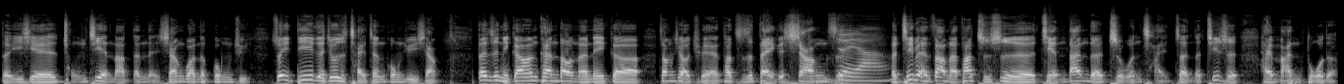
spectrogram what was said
的一些重建啊等等相关的工具。所以第一个就是财政工具箱，但是你刚刚看到呢，那个张孝全他只是带一个箱子，对啊，基本上呢，他只是简单的指纹采证的，其实还蛮多的。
